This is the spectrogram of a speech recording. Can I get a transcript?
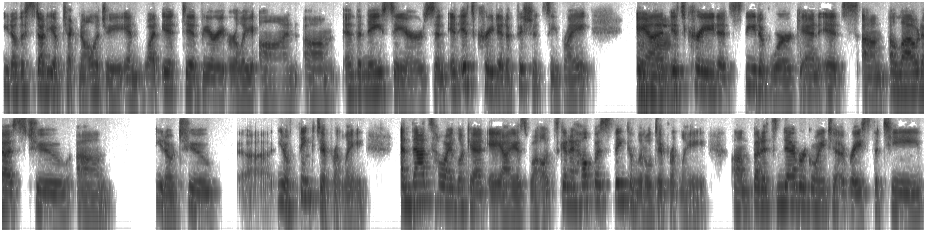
you know, the study of technology and what it did very early on, um, and the naysayers, and, and it's created efficiency, right? And mm-hmm. it's created speed of work, and it's um, allowed us to, um, you know, to uh, you know think differently and that's how I look at AI as well. It's going to help us think a little differently, um, but it's never going to erase the team,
